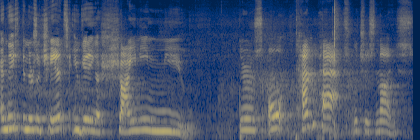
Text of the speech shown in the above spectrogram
and they and there's a chance you're getting a shiny Mew. There's all, 10 packs, which is nice.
